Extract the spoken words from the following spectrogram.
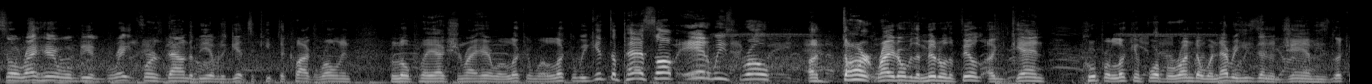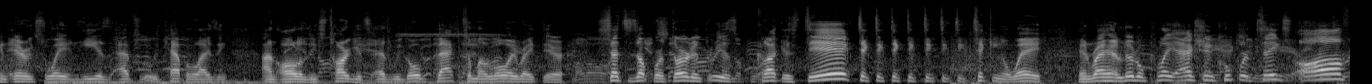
So, right here will be a great first down to be able to get to keep the clock rolling. A little play action right here. We're looking, we're looking. We get the pass off, and we throw a dart right over the middle of the field again. Cooper looking for Barunda. Whenever he's in a jam, he's looking Eric's way, and he is absolutely capitalizing on all of these targets as we go back to Malloy right there. Sets us up for third and three. His clock is tick, tick, tick, tick, tick, tick, tick, tick, ticking away. And right here, little play action. Cooper takes off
